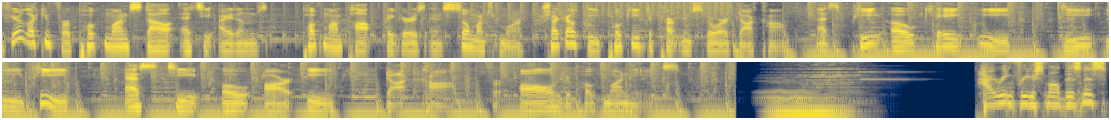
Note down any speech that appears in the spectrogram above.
If you're looking for Pokemon style Etsy items, Pokemon pop figures, and so much more, check out the PokeDepartmentStore.com. That's P O K E D E P S T O R E.com for all your Pokemon needs. Hiring for your small business?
